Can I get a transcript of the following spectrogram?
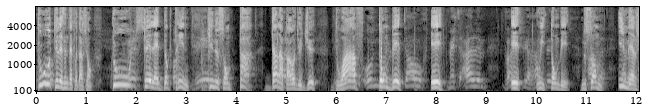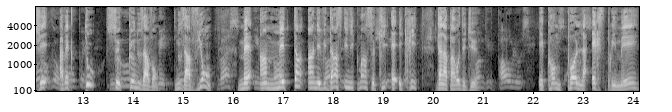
Toutes les interprétations, toutes les doctrines qui ne sont pas dans la parole de Dieu doivent tomber. Et, et oui, tomber. Nous sommes immergés avec tout ce que nous avons. Nous avions, mais en mettant en évidence uniquement ce qui est écrit dans la parole de Dieu. Et comme Paul l'a exprimé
